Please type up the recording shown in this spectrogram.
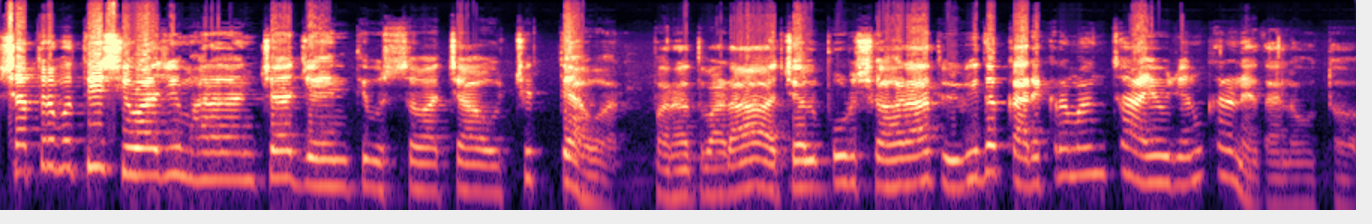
छत्रपती शिवाजी महाराजांच्या जयंती उत्सवाच्या औचित्यावर परतवाडा अचलपूर शहरात विविध कार्यक्रमांचं आयोजन करण्यात आलं होतं.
